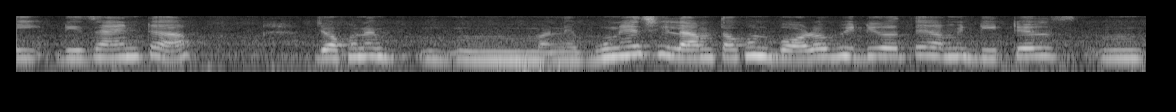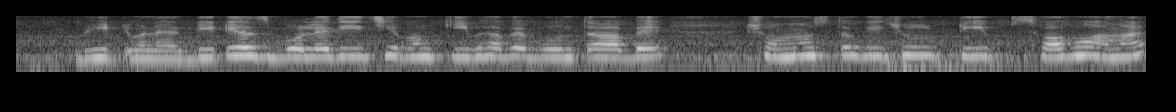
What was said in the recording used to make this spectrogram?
এই ডিজাইনটা যখন মানে বুনেছিলাম, তখন বড় ভিডিওতে আমি ডিটেলস মানে ডিটেলস বলে দিয়েছি এবং কীভাবে বুনতে হবে সমস্ত কিছু টিপস সহ আমার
